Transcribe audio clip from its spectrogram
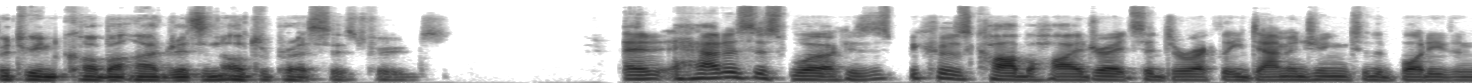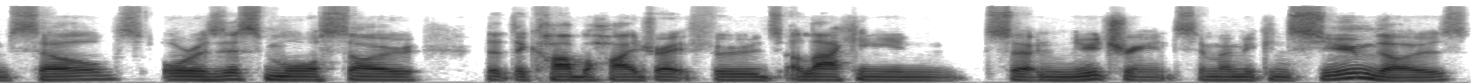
between carbohydrates and ultra processed foods. And how does this work? Is this because carbohydrates are directly damaging to the body themselves, or is this more so that the carbohydrate foods are lacking in certain nutrients? And when we consume those,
